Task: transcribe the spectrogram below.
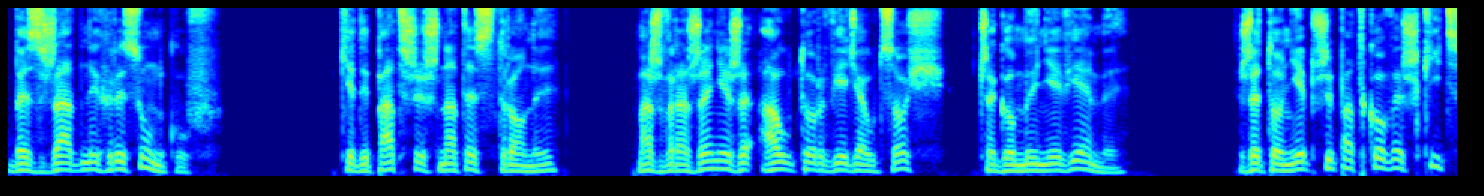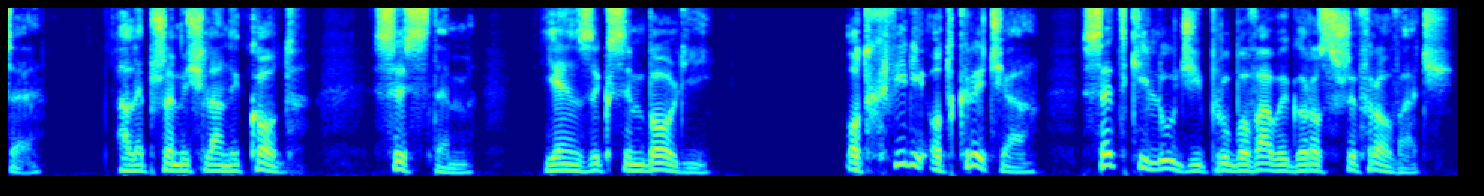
bez żadnych rysunków. Kiedy patrzysz na te strony, masz wrażenie, że autor wiedział coś, czego my nie wiemy. Że to nie przypadkowe szkice, ale przemyślany kod, system, język symboli. Od chwili odkrycia setki ludzi próbowały go rozszyfrować.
